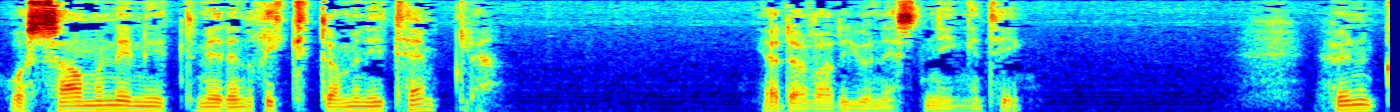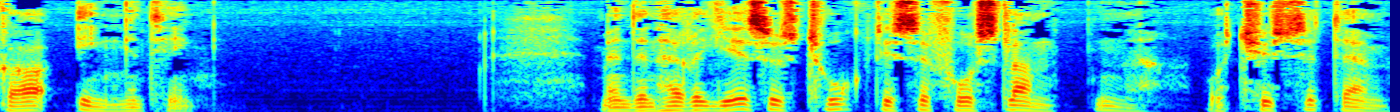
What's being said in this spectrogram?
og sammenlignet med den rikdommen i tempelet, ja, da var det jo nesten ingenting. Hun ga ingenting. Men den Herre Jesus tok disse få slantene og kysset dem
